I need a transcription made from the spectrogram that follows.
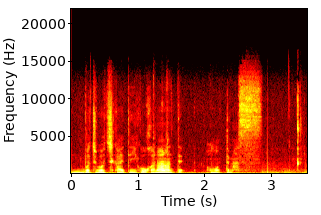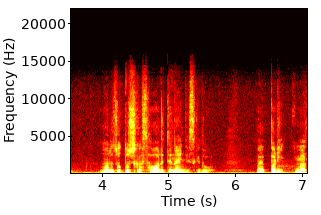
ぼちぼち変えていこうかななんて思ってます。まだちょっとしか触れてないんですけど、まあ、やっぱり今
